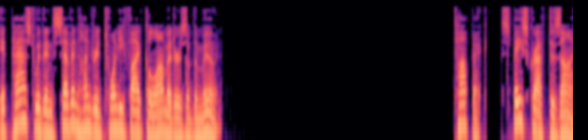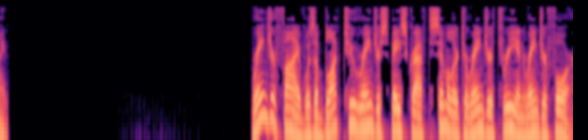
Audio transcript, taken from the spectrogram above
It passed within 725 kilometers of the Moon. Topic: Spacecraft design. Ranger 5 was a Block II Ranger spacecraft similar to Ranger 3 and Ranger 4.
